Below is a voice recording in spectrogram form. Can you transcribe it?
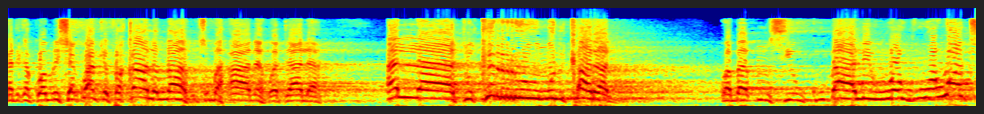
katika kuamrisha kwake faqala Allah subhanahu wa ta'ala alla tuqirru munkaran kwamba msiukubali uovu wowote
